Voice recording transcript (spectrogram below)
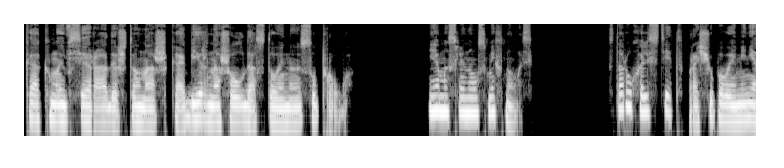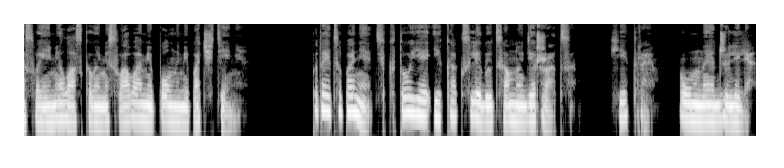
как мы все рады, что наш Кабир нашел достойную супругу. Я мысленно усмехнулась. Старуха льстит, прощупывая меня своими ласковыми словами, полными почтения. Пытается понять, кто я и как следует со мной держаться. Хитрая, умная Джалиля.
